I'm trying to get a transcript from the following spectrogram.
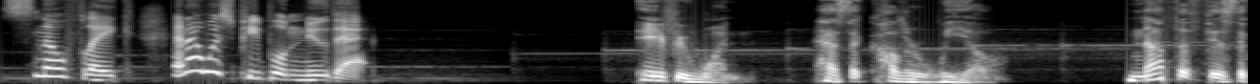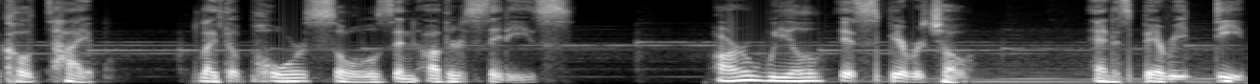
snowflake, and I wish people knew that. Everyone has a color wheel, not the physical type like the poor souls in other cities. Our wheel is spiritual and is buried deep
